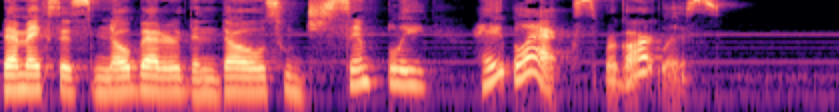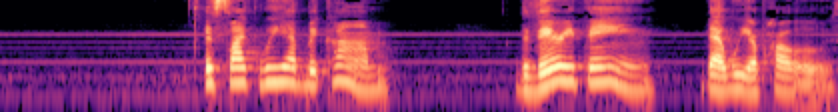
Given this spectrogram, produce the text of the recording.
That makes us no better than those who simply hate blacks, regardless. It's like we have become the very thing that we oppose.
